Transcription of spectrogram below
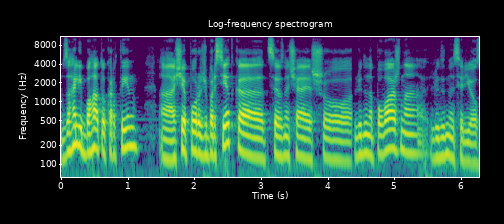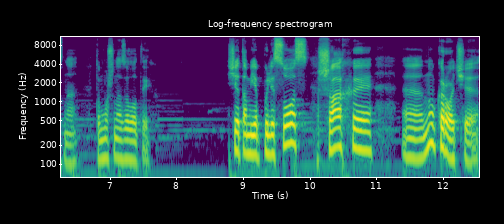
Взагалі багато картин. А ще поруч барсетка. Це означає, що людина поважна, людина серйозна, тому що на золотих. Ще там є пилісос, шахи. Е, ну, коротше,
